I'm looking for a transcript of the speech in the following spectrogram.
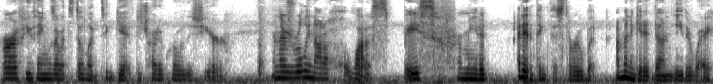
There are a few things I would still like to get to try to grow this year. And there's really not a whole lot of space for me to... I didn't think this through, but I'm going to get it done either way.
